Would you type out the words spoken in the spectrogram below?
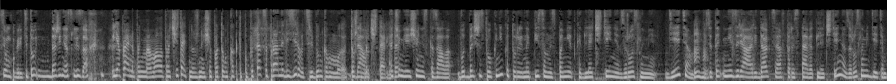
всем поговорить, и то даже не о слезах. Я правильно понимаю, мало прочитать, нужно еще потом как-то попытаться проанализировать с ребенком э, то, что Да, вот прочитали. О да? чем я еще не сказала. Вот большинство книг, которые написаны с пометкой для чтения взрослыми детям, то есть это не зря редакции, авторы ставят для чтения взрослыми детям.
